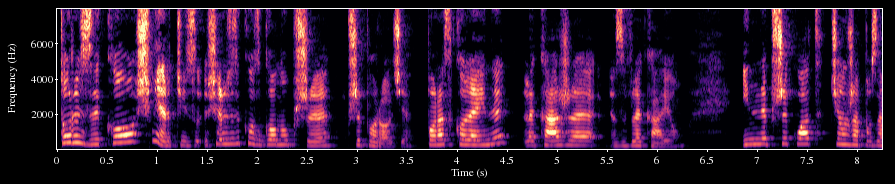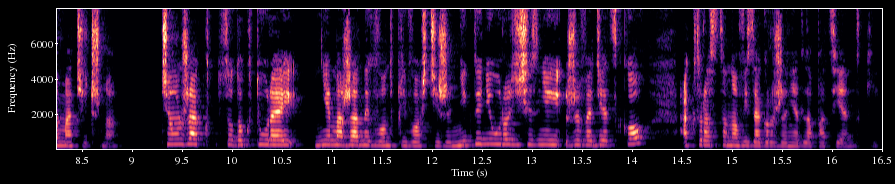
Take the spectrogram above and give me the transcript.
to ryzyko śmierci, ryzyko zgonu przy, przy porodzie. Po raz kolejny lekarze zwlekają. Inny przykład ciąża pozamaciczna ciąża, co do której nie ma żadnych wątpliwości, że nigdy nie urodzi się z niej żywe dziecko, a która stanowi zagrożenie dla pacjentki.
